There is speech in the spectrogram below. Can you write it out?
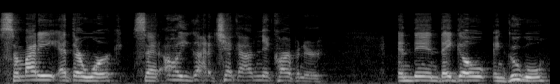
somebody at their work said, "Oh, you got to check out Nick Carpenter," and then they go and Google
